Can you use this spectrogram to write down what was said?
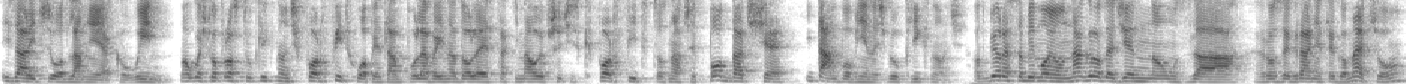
i zaliczyło dla mnie jako win. Mogłeś po prostu kliknąć forfeit, chłopie, tam po lewej na dole jest taki mały przycisk forfeit, to znaczy poddać się i tam powinieneś był kliknąć. Odbiorę sobie moją nagrodę dzienną za rozegranie tego meczu.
